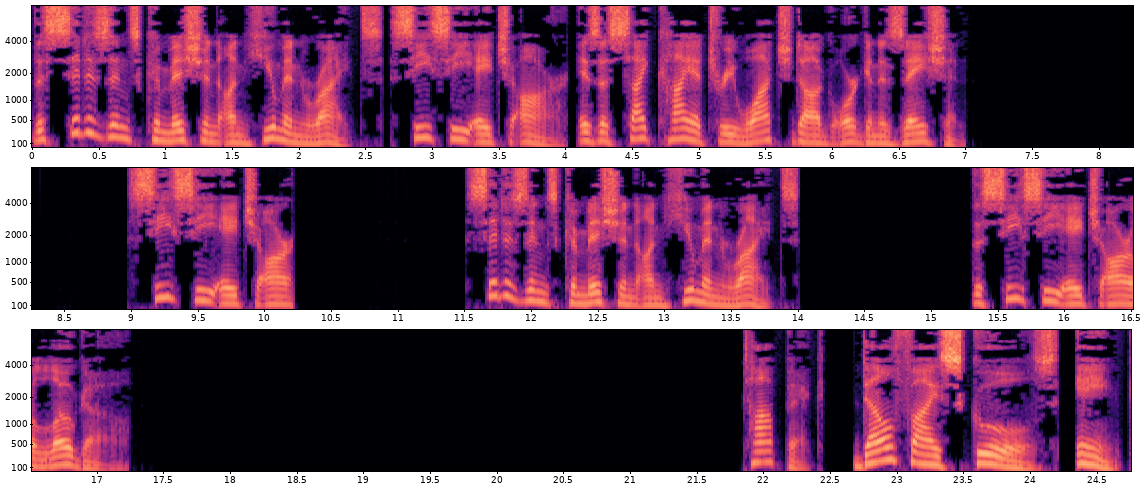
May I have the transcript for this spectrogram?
The Citizens Commission on Human Rights is a psychiatry watchdog organization. CCHR Citizens Commission on Human Rights The CCHR logo Delphi Schools, Inc.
